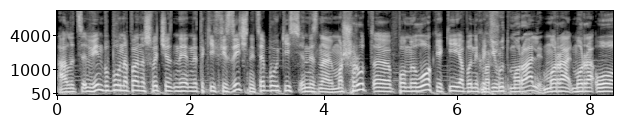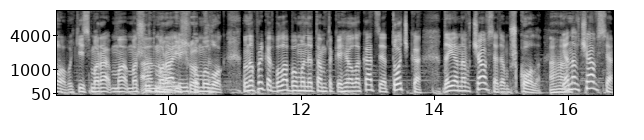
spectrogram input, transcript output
Але це він би був, напевно, швидше не, не такий фізичний. Це був якийсь, не знаю, маршрут е, помилок, який я би не хотів. Маршрут моралі. Мораль, мора, о, якийсь мора, ма- маршрут А ну, моралі і і, помилок. Ну, наприклад, була б у мене там така геолокація, точка, де я навчався, там школа. Ага. Я навчався,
